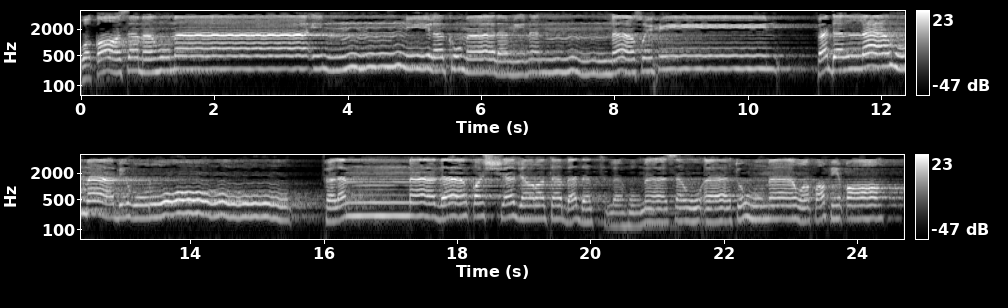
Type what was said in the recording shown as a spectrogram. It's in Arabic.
وقاسمهما إني لكما لمن الناصحين. فدلاهما بغرور فلما ذاقا الشجرة بدت لهما سوآتهما وطفقا.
